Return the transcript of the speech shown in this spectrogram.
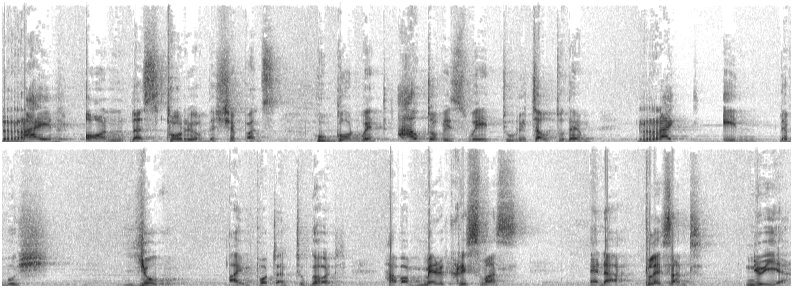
ride on the story of the shepherds who God went out of his way to reach out to them right in the bush. You are important to God. Have a Merry Christmas and a pleasant New Year.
